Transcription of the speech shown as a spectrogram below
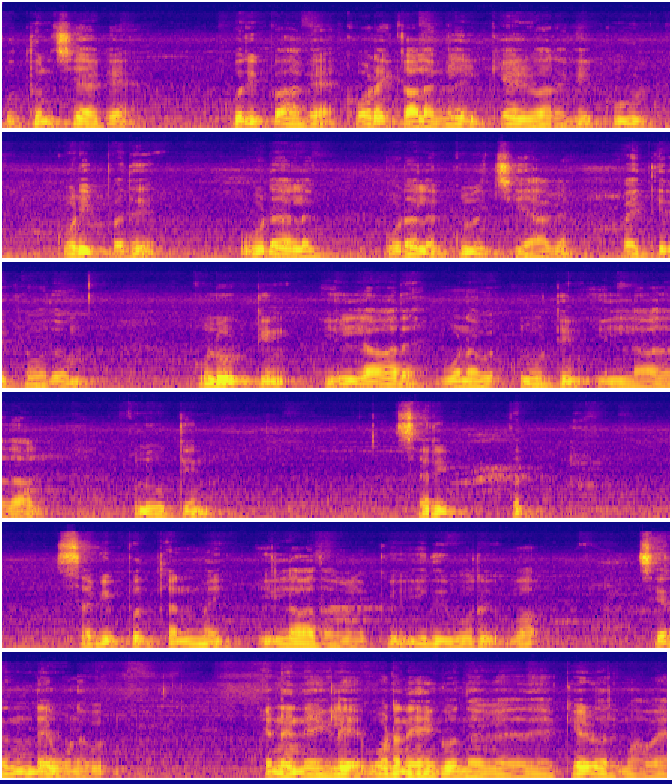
புத்துணர்ச்சியாக குறிப்பாக கோடை காலங்களில் கேழ்வரகு கூழ் குடிப்பது உடலு உடலு குளிர்ச்சியாக வைத்திருக்க உதவும். குளூட்டின் இல்லாத உணவு குளூட்டின் இல்லாததால் குளூட்டின் சரிப்பு சகிப்புத்தன்மை இல்லாதவர்களுக்கு இது ஒரு வ சிறந்த உணவு. என்ன நேர்களே உடனே இந்த கேழ்வரகு மாவை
